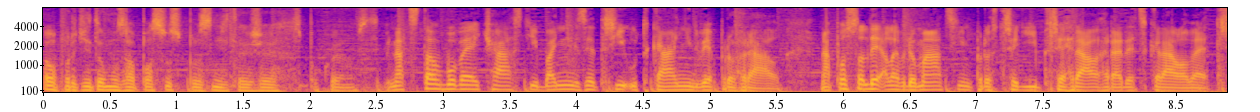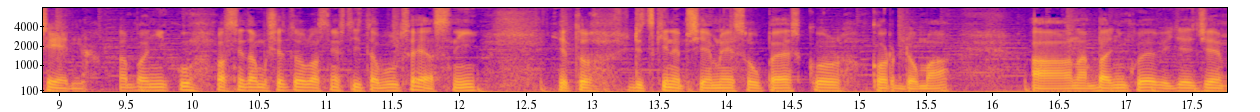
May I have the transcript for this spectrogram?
oproti tomu zápasu z Plzni, takže spokojenost. V nadstavbové části Baník ze tří utkání dvě prohrál. Naposledy ale v domácím prostředí přehrál Hradec Králové 3-1. Na Baníku vlastně tam už je to vlastně v té tabulce jasný. Je to vždycky nepříjemný soupeř, kor, kor doma a na Baníku je vidět, že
